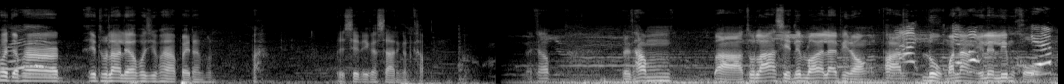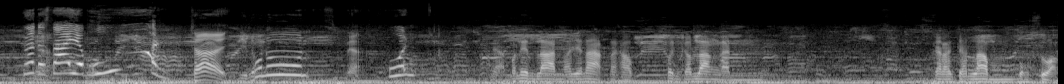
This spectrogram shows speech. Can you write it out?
พ่อจะพาเอทุราแล้วพ่อจะพาไปนั่นพ่นไปไปเซ็นเอกสารกันครับนะครับไปทำอ่าธุระเสร็จเรียบร้อยแล้วพี่น้องพาลูกมานั่งอยู่เล่นริมโขงเจ็บเมื่อตะตายอย่าพูดใช่อยู่นู่นนู่นเนี่ยพูดเนี่ยมาเล่นลานพญานาคนะครับ เพิ่นกำลังกันกำลังจะลำบวงสรวง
